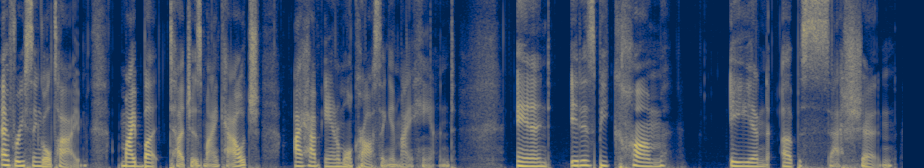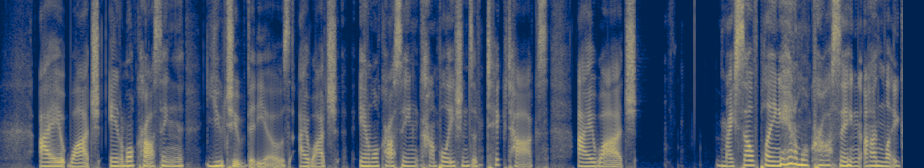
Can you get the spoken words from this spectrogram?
every single time my butt touches my couch, I have Animal Crossing in my hand and it has become an obsession. I watch Animal Crossing YouTube videos. I watch Animal Crossing compilations of TikToks. I watch myself playing Animal Crossing on like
